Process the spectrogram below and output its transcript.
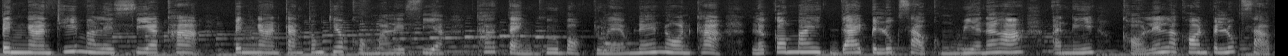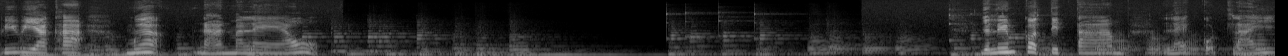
เป็นงานที่มาเลเซียค่ะ เป็นงานการท่องเที่ยวของมาเลเซีย ถ้าแต่งคือบอกอยู่แล้วแน่นอนค่ะ แล้วก็ไม่ได้เป็นลูกสาวของเวียนะคะ อันนี้ขอเล่นละครเป็นลูกสาวพี่เวียค่ะ เมื่อนานมาแล้วอย่าลืมกดติดตาม และกดไลค์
